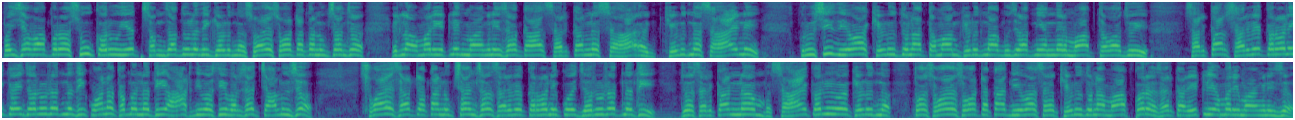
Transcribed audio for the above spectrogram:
પૈસા વાપરવા, શું કરવું એ જ સમજાતું નથી ખેડૂતને. સો એ સો ટકા નુકસાન છે. એટલે અમારી એટલી જ માંગણી છે કે આ સરકારને સહાય, ખેડૂતને સહાય નહીં. કૃષિ દેવા ખેડૂતોના તમામ ખેડૂતના ગુજરાતની અંદર માફ થવા જોઈએ. સરકાર સર્વે કરવાની કંઈ જરૂરત નથી. કોને ખબર નથી? આઠ દિવસથી વરસાદ ચાલુ છે. સો એ સો ટકા નુકસાન છે. સર્વે કરવાની કોઈ જરૂરત નથી. જો સરકારને સહાય કરવી હોય ખેડૂતને તો સો એ સો ટકા દેવા ખેડૂતોના માફ કરે. સરકાર એટલી અમારી માંગણી છે.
